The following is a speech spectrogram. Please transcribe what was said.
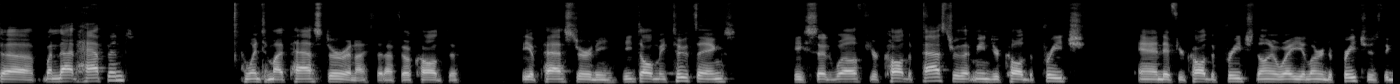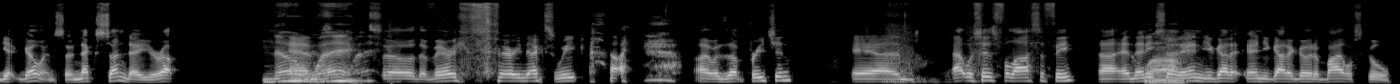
uh, when that happened. I went to my pastor and I said I feel called to be a pastor. And he, he told me two things. He said, Well, if you're called to pastor, that means you're called to preach. And if you're called to preach, the only way you learn to preach is to get going. So next Sunday, you're up. No and way. So the very, very next week, I, I was up preaching, and that was his philosophy. Uh, and then wow. he said, "And you got to, and you got to go to Bible school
